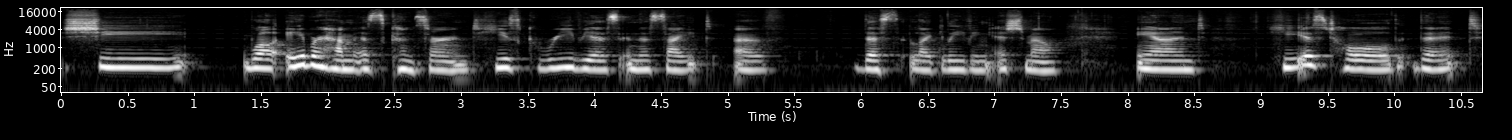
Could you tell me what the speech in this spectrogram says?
she well Abraham is concerned. He's grievous in the sight of this like leaving Ishmael. And he is told that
